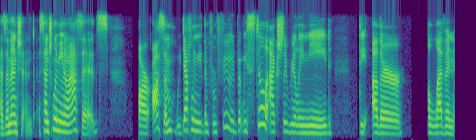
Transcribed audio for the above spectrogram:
as I mentioned, essential amino acids are awesome. We definitely need them from food, but we still actually really need the other 11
